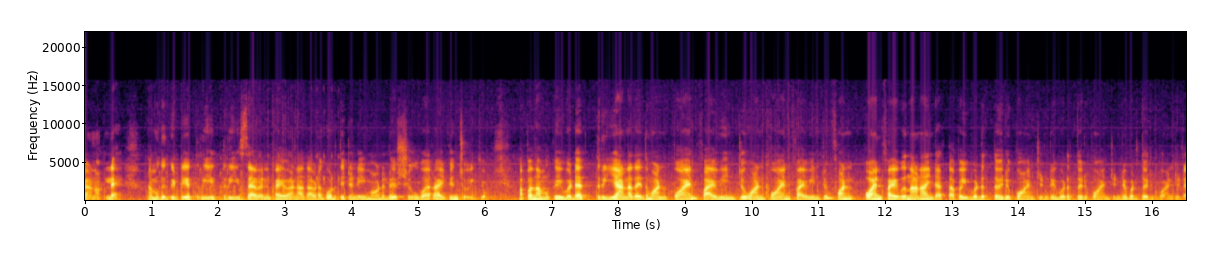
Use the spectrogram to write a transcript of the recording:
വേണം അല്ലേ? നമുക്ക് കിട്ടിയ ത്രീ ത്രീ സെവൻ ഫൈവ് ആണ്. അതവിടെ കൊടുത്തിട്ടുണ്ട്. ഈ മോഡൽ ഷുവറായിട്ടും ചോദിക്കും. അപ്പോൾ നമുക്ക് ഇവിടെ ത്രീ ആണ്. അതായത് one point five into one point five into one point five എന്നാണ് അതിന്റെ അർത്ഥം. അപ്പോൾ ഇവിടുത്തെ ഒരു പോയിന്റ് ഉണ്ട് ഇവിടുത്തെ ഒരു പോയിന്റ് ഉണ്ട് ഇവിടുത്തെ ഒരു പോയിന്റ് ഉണ്ട്.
